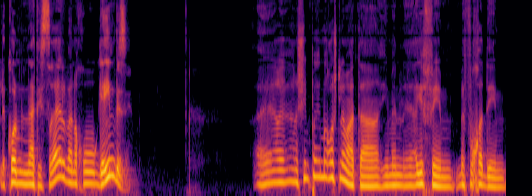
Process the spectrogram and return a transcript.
לכל מדינת ישראל, ואנחנו גאים בזה. אנשים פה עם הראש למטה, עם עייפים, מפוחדים,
